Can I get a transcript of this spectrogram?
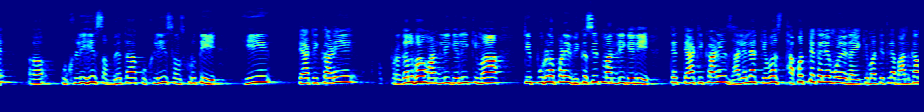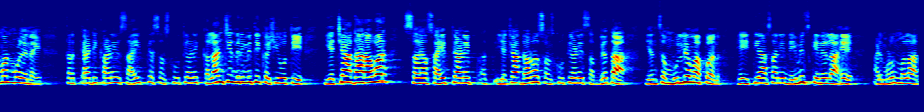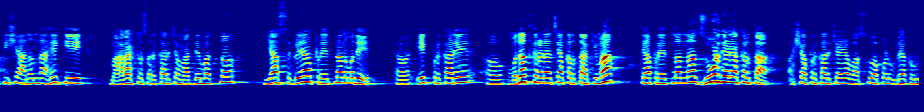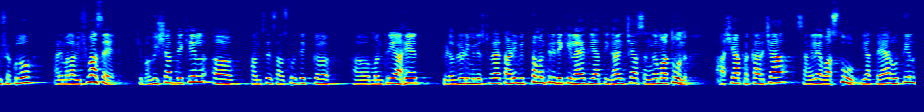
कुठलीही सभ्यता कुठलीही संस्कृती ही त्या ठिकाणी प्रगल्भ मानली गेली किंवा ती पूर्णपणे विकसित मानली गेली ते त्या ठिकाणी झालेल्या केवळ स्थापत्यकलेमुळे नाही किंवा तिथल्या बांधकामांमुळे नाही तर त्या ठिकाणी साहित्य संस्कृती आणि कलांची निर्मिती कशी होती याच्या आधारावर स- साहित्य आणि याच्या आधारावर संस्कृती आणि सभ्यता यांचं मूल्यमापन हे इतिहासाने नेहमीच केलेलं आहे. आणि म्हणून मला अतिशय आनंद आहे की महाराष्ट्र सरकारच्या माध्यमातून या सगळ्या प्रयत्नांमध्ये एक प्रकारे मदत करण्याच्या करता किंवा त्या प्रयत्नांना जोड देण्याकरता अशा प्रकारच्या या वास्तू आपण उभ्या करू शकलो. आणि मला विश्वास आहे की भविष्यात देखील आमचे सांस्कृतिक मंत्री आहेत पीडब्ल्यू डी मिनिस्टर आहेत आणि वित्तमंत्री देखील आहेत या तिघांच्या संगमातून अशा प्रकारच्या चांगल्या वास्तू या तयार होतील.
